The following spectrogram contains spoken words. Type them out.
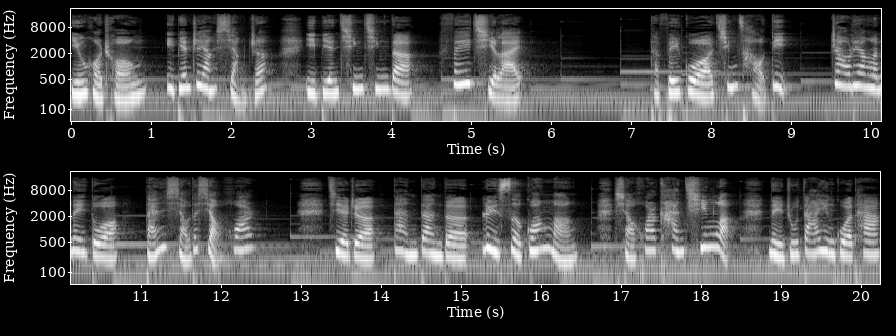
萤火虫一边这样想着，一边轻轻地飞起来。它飞过青草地，照亮了那朵胆小的小花儿。借着淡淡的绿色光芒，小花看清了那株答应过它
